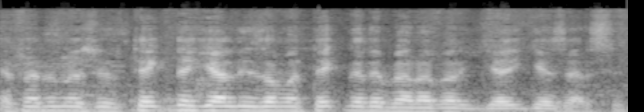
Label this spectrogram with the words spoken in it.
Efendim mesela tekne geldiği zaman teknede beraber ge- gezersin.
